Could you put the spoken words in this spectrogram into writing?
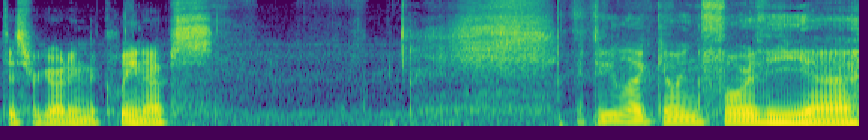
disregarding the cleanups. I do like going for the uh,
